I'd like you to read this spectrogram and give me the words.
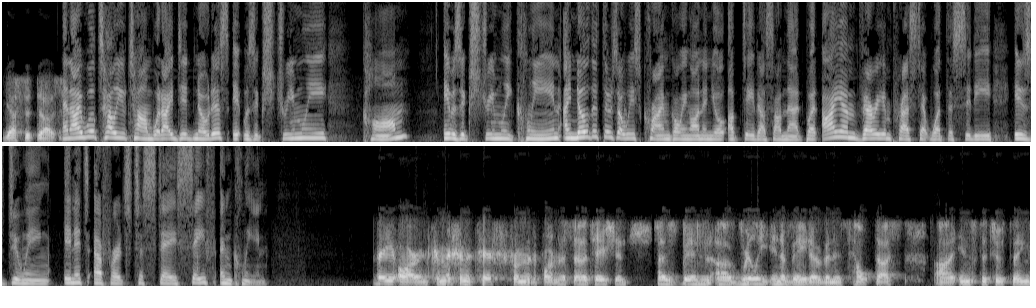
Yes, it does. And I will tell you, Tom, what I did notice, it was extremely calm. It was extremely clean. I know that there's always crime going on, and you'll update us on that, but I am very impressed at what the city is doing in its efforts to stay safe and clean. They are, and Commissioner Tisch from the Department of Sanitation has been uh, really innovative and has helped us uh, institute things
